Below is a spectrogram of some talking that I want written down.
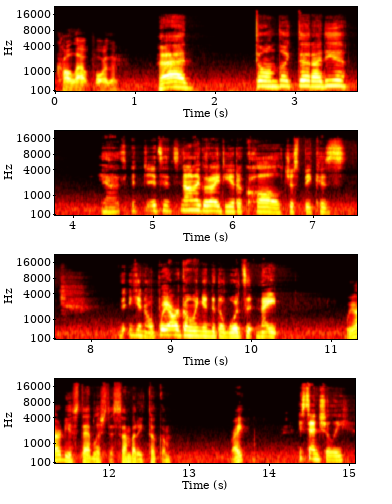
call out for them? I don't like that idea. Yeah, it's, it's it's not a good idea to call just because you know we are going into the woods at night. We already established that somebody took them, right? Essentially,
